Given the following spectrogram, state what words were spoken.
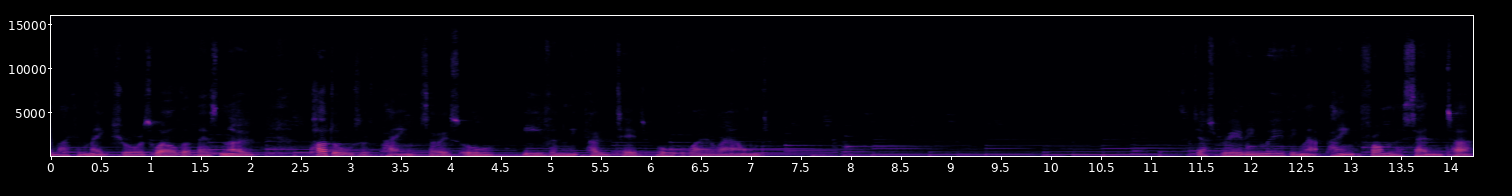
and I can make sure as well that there's no puddles of paint so it's all evenly coated all the way around. So just really moving that paint from the centre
